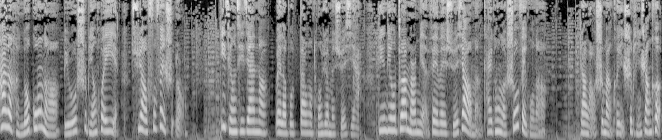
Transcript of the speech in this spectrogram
它的很多功能，比如视频会议，需要付费使用。疫情期间呢，为了不耽误同学们学习啊，钉钉专门免费为学校们开通了收费功能，让老师们可以视频上课、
